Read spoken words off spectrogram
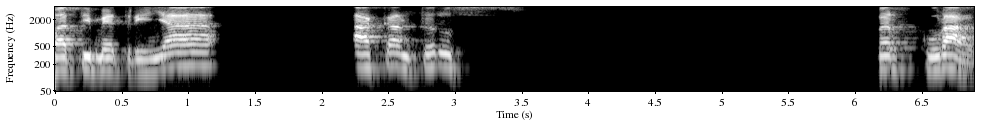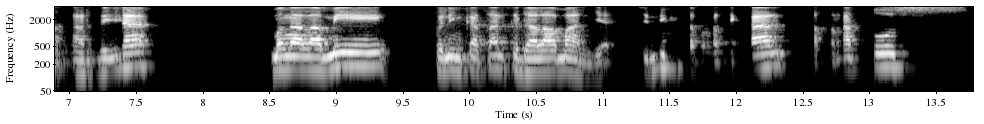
batimetrinya akan terus berkurang, artinya mengalami peningkatan kedalaman ya. Sini kita perhatikan 400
